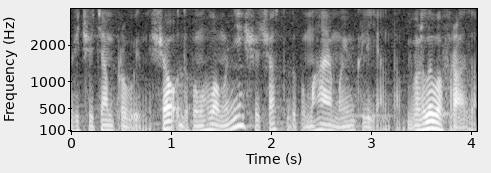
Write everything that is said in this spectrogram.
відчуттям провини? Що допомогло мені, що часто допомагає моїм клієнтам? Важлива фраза.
